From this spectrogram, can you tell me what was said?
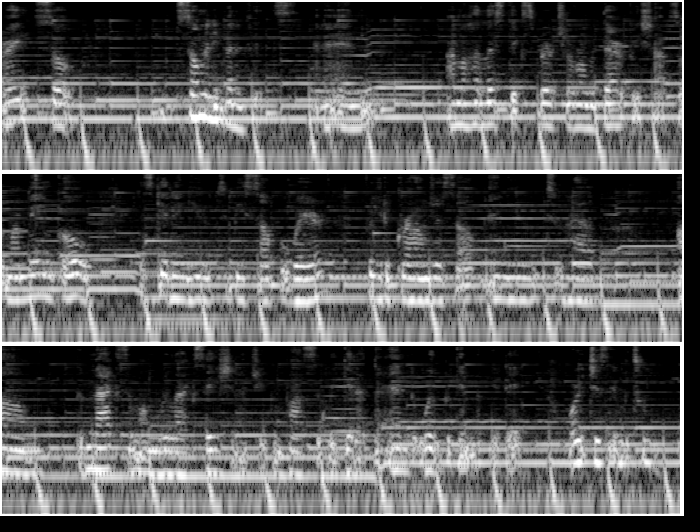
right? So so many benefits. And I'm a holistic spiritual aromatherapy shop. So my main goal is getting you to be self-aware for you to ground yourself and you to have um, the maximum relaxation that you can possibly get at the end or the beginning of your day or just in between.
